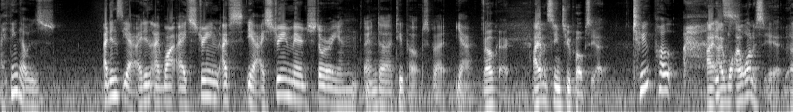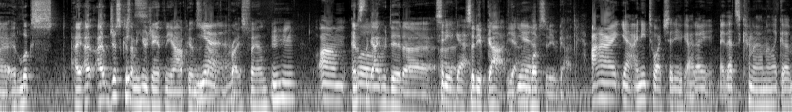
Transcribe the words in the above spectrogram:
I think that was. I didn't. Yeah, I didn't. I wa- I streamed. I've. Yeah, I streamed Marriage Story and and uh, Two Popes. But yeah, Okay. I haven't seen Two Popes yet. Two Pope. I, I, It's- wa- I want to see it. Uh, it looks. I, I, I just because I'm a huge Anthony Hopkins, and Yeah. Jonathan Pryce fan, Mm-hmm. Um, and it's the guy who did uh, City of uh, God. City of God. Yeah, I Yeah. love City of God. I yeah, I need to watch City of God. I that's kind of on like a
